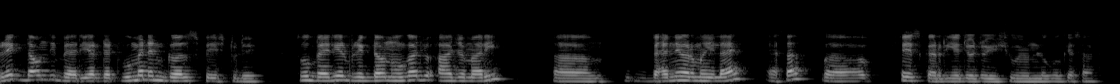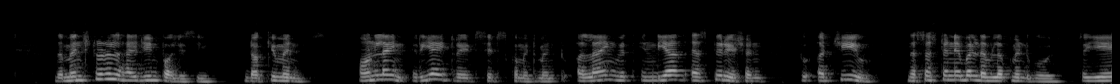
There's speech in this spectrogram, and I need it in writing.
break down the barrier that women and girls face today तो वो बैरियर ब्रेक डाउन होगा जो आज हमारी uh, बहनें और महिलाएँ ऐसा फेस कर रही है जो जो इशू है उन लोगों के साथ। The menstrual hygiene policy documents online reiterate its commitment to align with India's aspiration to achieve the sustainable development goal तो ये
